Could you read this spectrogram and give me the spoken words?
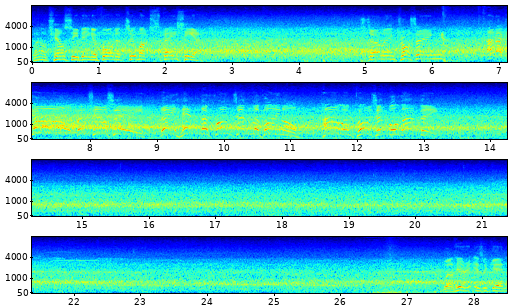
Well, Chelsea being afforded too much space here. Sterling crossing. And a goal for Chelsea! They hit the front in the final. How important will that be? Well, here it is again.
